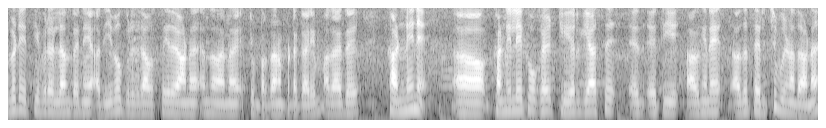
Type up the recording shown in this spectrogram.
ഇവിടെ എത്തിയവരെല്ലാം തന്നെ അതീവ ഗുരുതരാവസ്ഥയിലാണ് എന്നതാണ് ഏറ്റവും പ്രധാനപ്പെട്ട കാര്യം. അതായത് കണ്ണിന് കണ്ണിലേക്കൊക്കെ ടിയർ ഗ്യാസ് എത്തി അങ്ങനെ അത് തെറിച്ചു വീണതാണ്.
